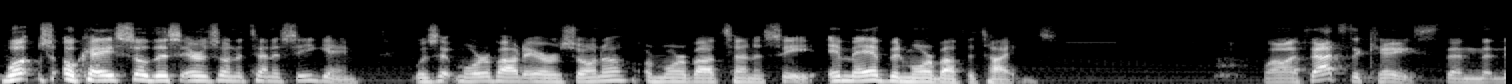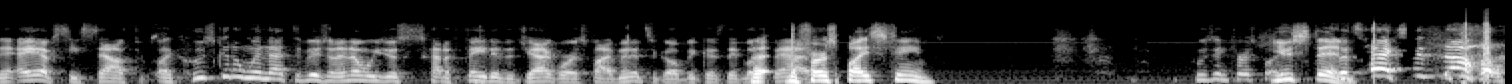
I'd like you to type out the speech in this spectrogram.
What? Okay, so this Arizona Tennessee game was it more about Arizona or more about Tennessee? It may have been more about the Titans. Well, if that's the case, then the, the AFC South, like who's going to win that division? I know we just kind of faded the Jaguars five minutes ago because they The, look bad. the first place team, who's in first place? Houston. The Texans. No.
